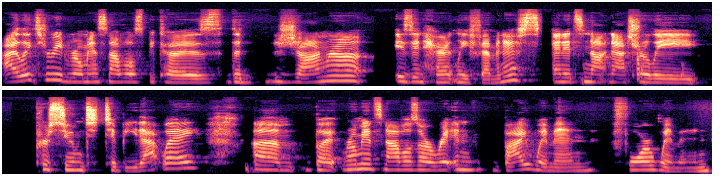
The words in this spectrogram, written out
I like to read romance novels because the genre is inherently feminist and it's not naturally presumed to be that way. Um, but romance novels are written by women for women,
